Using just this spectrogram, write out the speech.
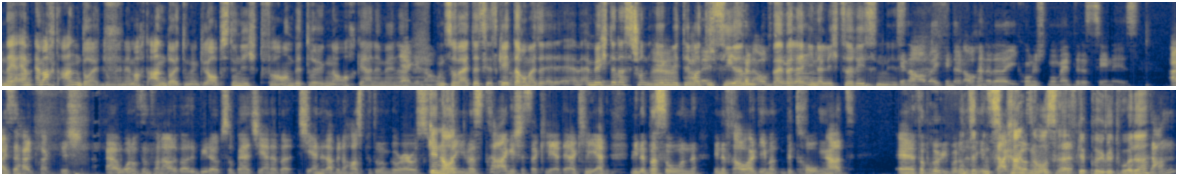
Naja, er, er macht Andeutungen. Er macht Andeutungen. Glaubst du nicht? Frauen betrügen auch gerne Männer ja, genau. und so weiter. Es, es Genau. geht darum, also er, er möchte Genau. das schon Ja. irgendwie er thematisieren, halt auch weil, weil er innerlich zerrissen ist. Genau, aber ich finde halt auch einer der ikonischsten Momente der Szene ist, als er halt praktisch uh, one of them found out about it, beat her up so bad she ended up, she ended up in a hospital in Guerrero Street. Genau. Das eigentlich was Tragisches erklärt. Er erklärt, wie eine Person, wie eine Frau halt jemanden betrogen hat, äh, verprügelt wurde und dann ins Krankenhaus reif geprügelt wurde, Und dann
